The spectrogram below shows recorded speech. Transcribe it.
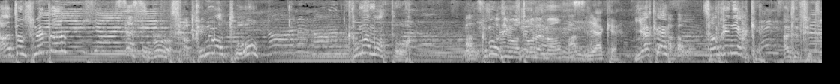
À tout de suite. Ça c'est beau. Sandrine Manteau? Comment Manteau? Comment on dit manteau en allemand? Yak. Jacke Sandrine Jacke À tout de suite.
